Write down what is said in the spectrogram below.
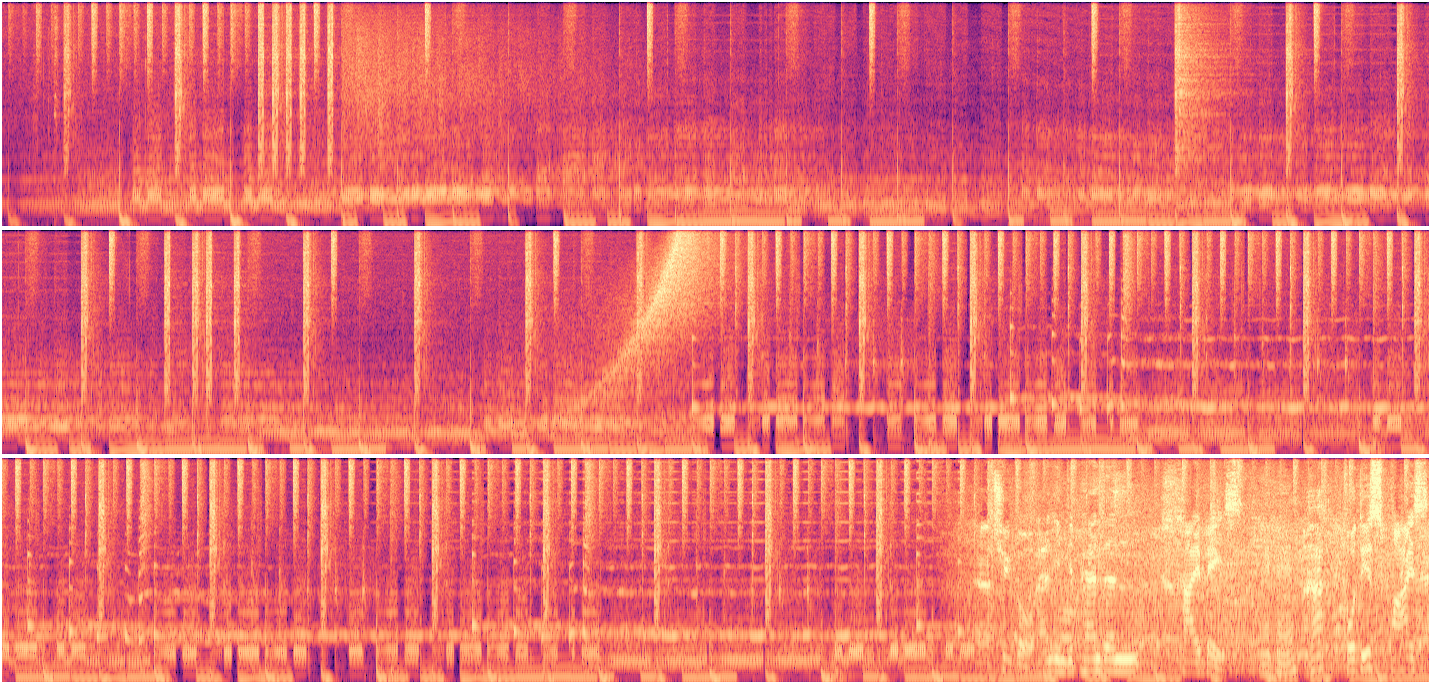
Independent high base. Uh-huh. For this price,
